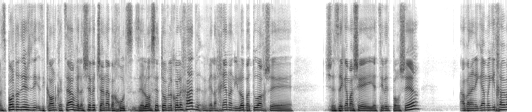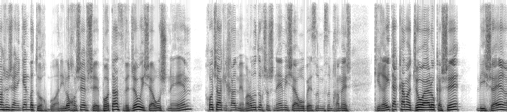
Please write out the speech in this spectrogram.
בספורט הזה יש זיכרון קצר, ולשבת שנה בחוץ זה לא עושה טוב לכל אחד, ולכן אני לא בטוח ש... שזה גם מה שיציל את פורשר, אבל אני גם אגיד לך במשהו שאני כן בטוח בו. אני לא חושב שבוטס וג'ו יישארו שניהם, יכול להיות שרק אחד מהם, אני לא בטוח ששניהם יישארו ב-2025. כי ראית כמה ג'ו היה לו קשה להישאר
